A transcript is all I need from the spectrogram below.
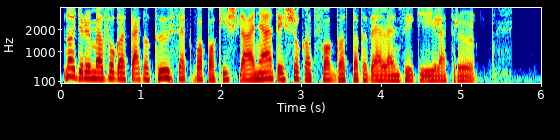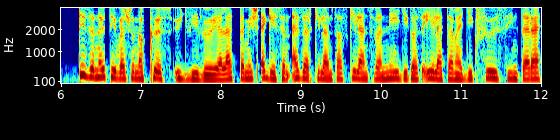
Nagy örömmel fogadták a kőszeg papa kislányát, és sokat faggattak az ellenzéki életről. 15 évesen a közügyvivője lettem, és egészen 1994-ig az életem egyik főszintere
